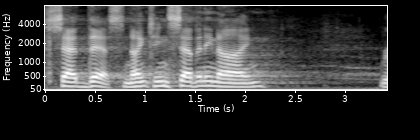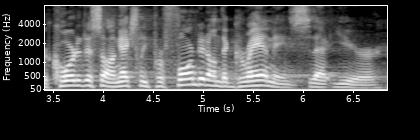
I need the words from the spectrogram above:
said this 1979, recorded a song, actually performed it on the Grammys that year.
